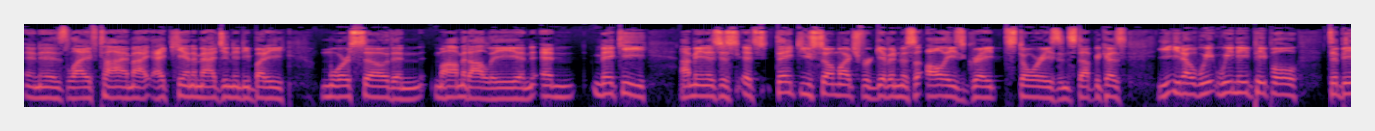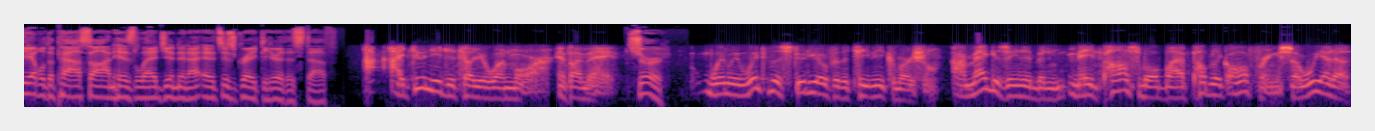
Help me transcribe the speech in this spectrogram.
in his lifetime. I, I can't imagine anybody more so than Muhammad Ali and and Mickey I mean, it's just it's thank you so much for giving us all these great stories and stuff because you, know we we need people to be able to pass on his legend, and it's just great to hear this stuff. I, I do need to tell you one more, if I may. Sure when we went to the studio for the TV commercial, our magazine had been made possible by a public offering. So we had a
